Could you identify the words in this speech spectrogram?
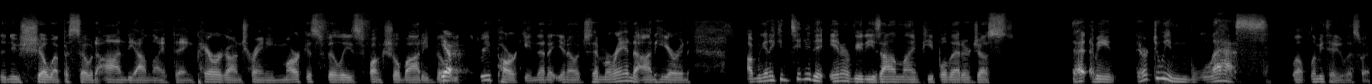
the new show episode on the online thing, Paragon Training, Marcus Filly's functional bodybuilding, yep. street parking. Then you know, just had Miranda on here, and I'm going to continue to interview these online people that are just that. I mean, they're doing less. Well, let me tell you this way:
